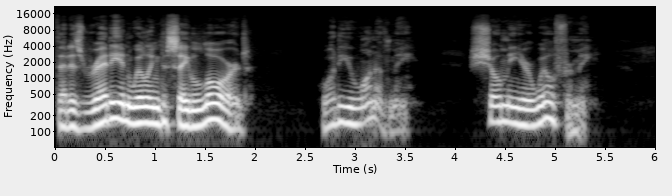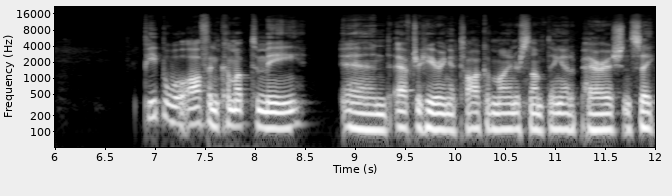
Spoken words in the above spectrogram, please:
that is ready and willing to say lord what do you want of me? Show me your will for me. People will often come up to me and after hearing a talk of mine or something at a parish and say,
